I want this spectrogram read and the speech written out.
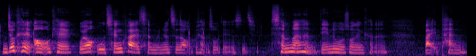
你就可以哦，OK，我用五千块的成本就知道我不想做这件事情，成本很低，例如说你可能摆摊，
